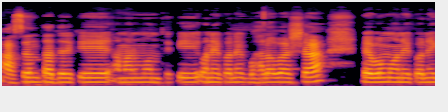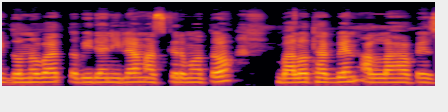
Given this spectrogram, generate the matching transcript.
আছেন, তাদেরকে আমার মন থেকে অনেক অনেক ভালোবাসা এবং অনেক অনেক ধন্যবাদ। তো বিদায় নিলাম আজকের মতো। ভালো থাকবেন। আল্লাহ হাফেজ।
